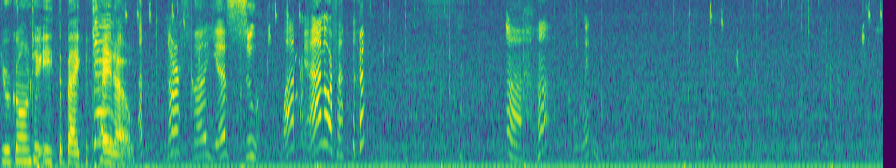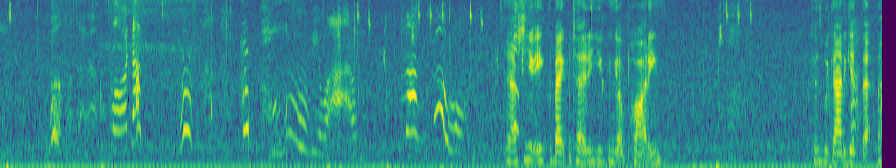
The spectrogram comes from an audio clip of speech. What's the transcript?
You're going to eat the baked potato. Norfa Yesu. What? Yeah, Norfa. uh-huh. And after you eat the baked potato, you can go potty. Because we got to get that.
